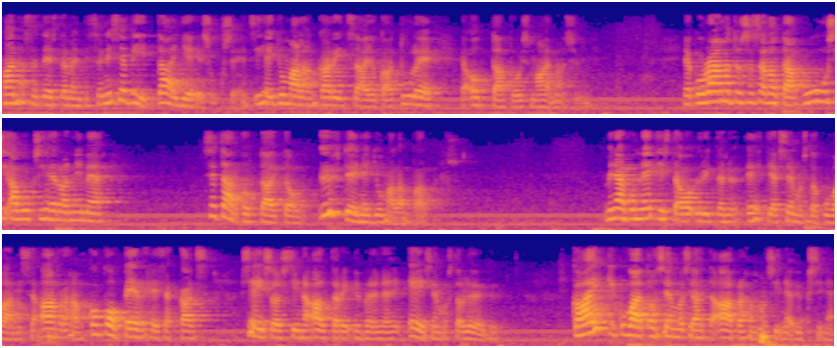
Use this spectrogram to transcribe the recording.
vanhassa testamentissa, niin se viittaa Jeesukseen, siihen Jumalan karitsaan, joka tulee ja ottaa pois maailman synnin. Ja kun raamatussa sanotaan huusi avuksi Herran nimeä, se tarkoittaa, että on yhteinen Jumalan palvelus. Minä kun netistä olen yrittänyt ehtiä semmoista kuvaa, missä Abraham koko perheensä kanssa seisoisi siinä alttarin ympärillä, niin ei semmoista löydy. Kaikki kuvat on semmoisia, että Abraham on siinä yksinä.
